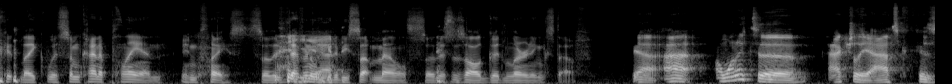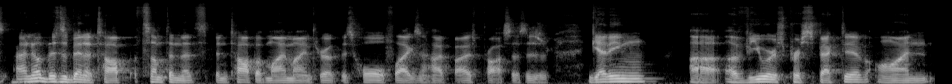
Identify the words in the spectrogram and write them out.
could, like with some kind of plan in place. So there's definitely yeah. going to be something else. So this is all good learning stuff. Yeah, I, I wanted to actually ask because I know this has been a top something that's been top of my mind throughout this whole flags and high fives process is getting uh, a viewer's perspective on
